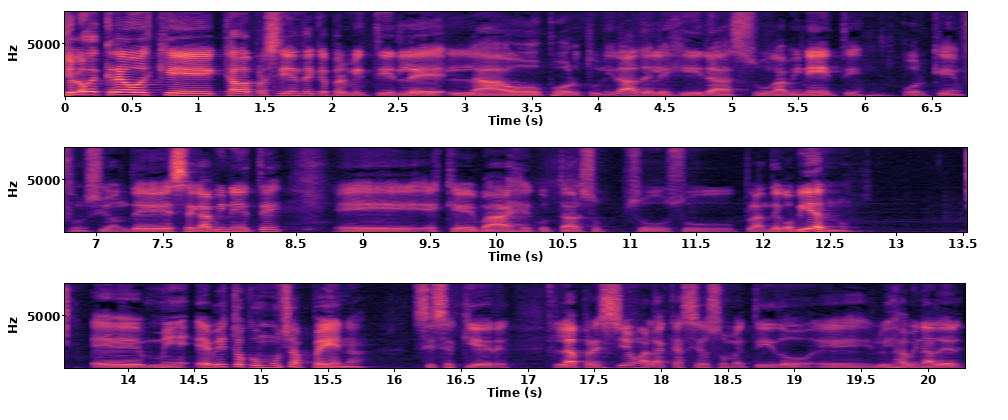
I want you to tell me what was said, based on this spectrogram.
yo lo que creo es que cada presidente hay que permitirle la oportunidad de elegir a su gabinete, porque en función de ese gabinete eh, es que va a ejecutar su, su, plan de gobierno. Eh, me, he visto con mucha pena, si se quiere, la presión a la que ha sido sometido eh, Luis Abinader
